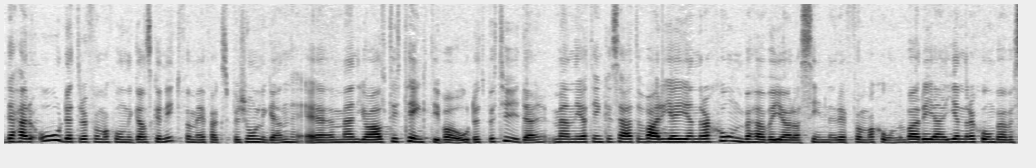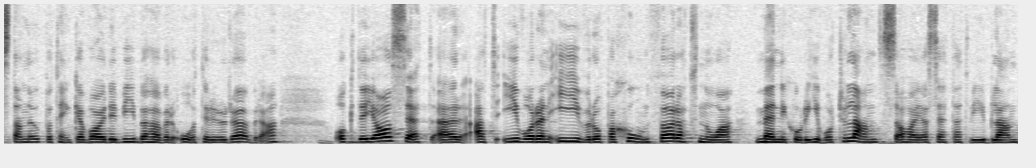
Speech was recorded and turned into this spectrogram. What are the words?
det här ordet reformation är ganska nytt för mig faktiskt personligen. Eh, men jag har alltid tänkt i vad ordet betyder. Men jag tänker så att varje generation behöver göra sin reformation. Varje generation behöver stanna upp och tänka vad är det vi behöver återerövra. Och det jag har sett är att i vår iver och passion för att nå människor i vårt land så har jag sett att vi ibland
